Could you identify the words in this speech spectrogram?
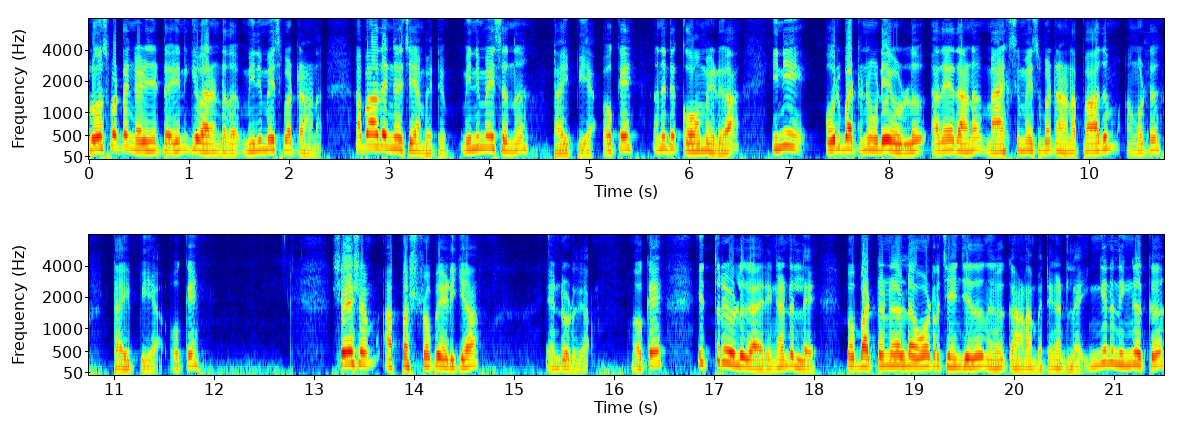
ക്ലോസ് ബട്ടൺ കഴിഞ്ഞിട്ട് എനിക്ക് വരേണ്ടത് മിനിമൈസ് ബട്ടൺ ആണ്. അപ്പോൾ അതെങ്ങനെ ചെയ്യാൻ പറ്റും? മിനിമൈസ് എന്ന് ടൈപ്പ് ചെയ്യുക. ഓക്കെ? എന്നിട്ട് കോമ ഇടുക. ഇനി ഒരു ബട്ടൺ കൂടിയേ ഉള്ളൂ. അതേതാണ്? മാക്സിമൈസ് ബട്ടൺ ആണ്. അപ്പോൾ അതും അങ്ങോട്ട് ടൈപ്പ് ചെയ്യുക. ഓക്കെ? ശേഷം അപ്പർ സ്റ്റോപ്പ് അടിക്കുക എന്റെ കൊടുക്കുക. ഓക്കെ ഇത്രയേ ഉള്ളൂ കാര്യം. കണ്ടില്ലേ? ഇപ്പോൾ ബട്ടണുകളുടെ ഓർഡർ ചേഞ്ച് ചെയ്ത് നിങ്ങൾക്ക് കാണാൻ പറ്റും. കണ്ടില്ലേ? ഇങ്ങനെ നിങ്ങൾക്ക്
